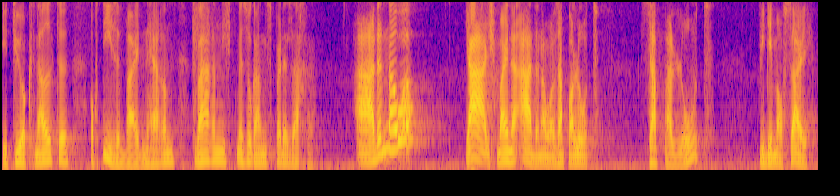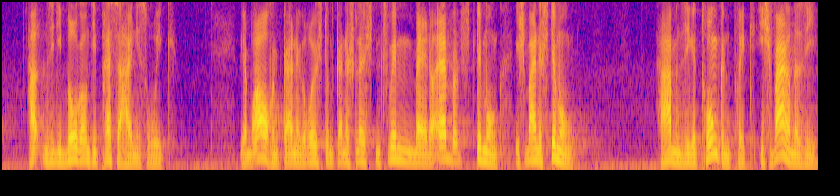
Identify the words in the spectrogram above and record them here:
Die Tür knallte. Auch diese beiden Herren waren nicht mehr so ganz bei der Sache. Adenauer? Ja, ich meine Adenauer, Sapperlot. Sapperlot? Wie dem auch sei. Halten Sie die Bürger und die Presse, Heinis, ruhig. Wir brauchen keine Gerüchte und keine schlechten Schwimmbäder. Äh, Stimmung. Ich meine Stimmung. Haben Sie getrunken, Prick? Ich warne Sie.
